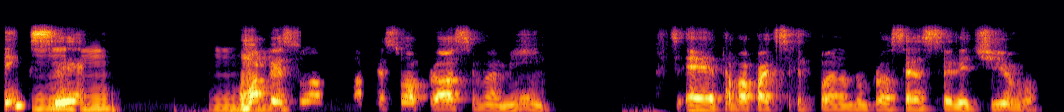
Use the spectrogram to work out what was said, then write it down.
Tem que ser. Uhum. Uhum. Uma, pessoa, uma pessoa próxima a mim estava é, participando de um processo seletivo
